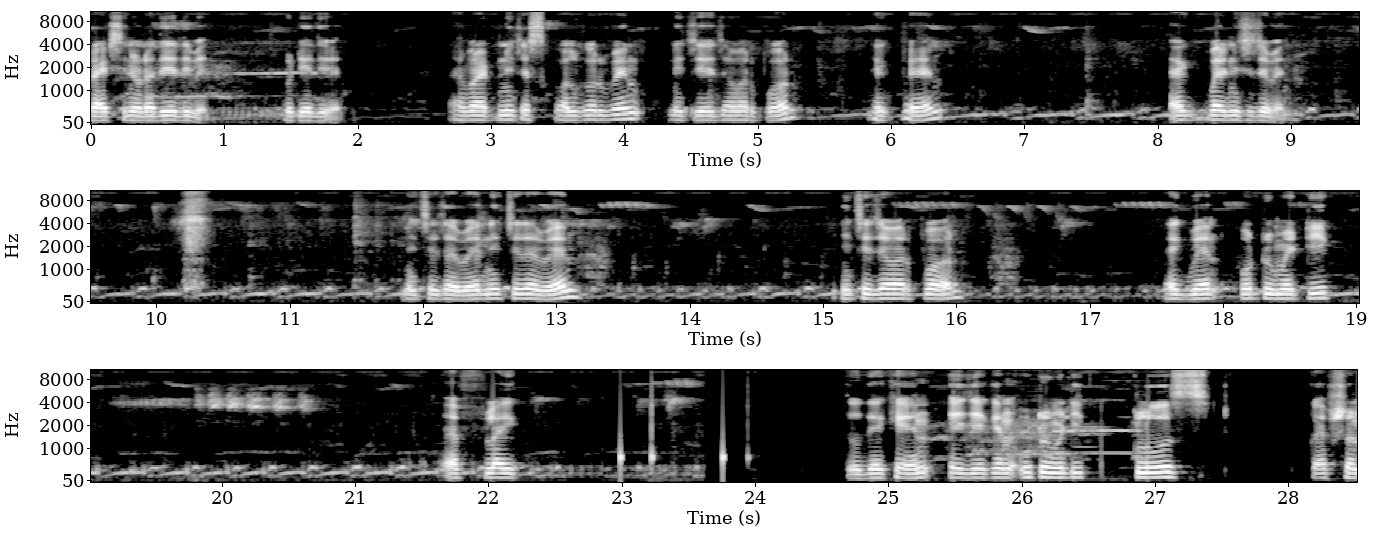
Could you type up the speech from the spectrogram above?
রাইট সিনেমাটা দিয়ে দিবেন উঠিয়ে দিবেন। আবার নিচে স্ক্রল করবেন, নিচে যাওয়ার পর দেখবেন একবার নিচে যাবেন। নিচে যাবেন নিচে যাবেন, নিচে যাওয়ার পর দেখবেন অটোমেটিক অ্যাপ্লাই তো দেখেন, এই যে এখানে অটোমেটিক ক্লোজড ক্যাপশন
